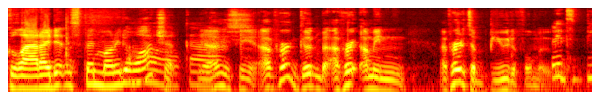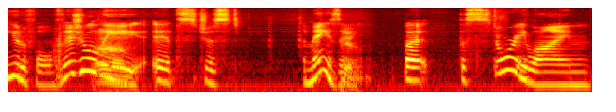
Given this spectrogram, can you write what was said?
Glad I didn't spend money to watch oh, it. gosh. Yeah, I haven't seen it. I've heard good, I've heard. I mean, I've heard it's a beautiful movie. It's beautiful. Visually, Um, it's just amazing. Yeah. But the storyline,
